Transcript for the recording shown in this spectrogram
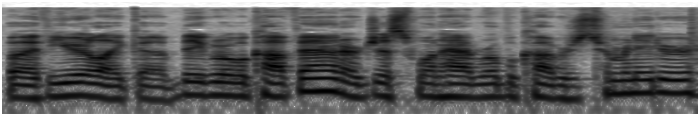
But if you're like a big Robocop fan or just want to have Robocop vs Terminator,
